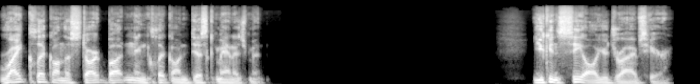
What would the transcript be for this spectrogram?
Right-click on the Start button and click on Disk Management. You can see all your drives here.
